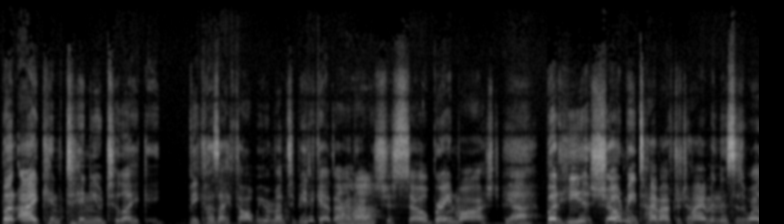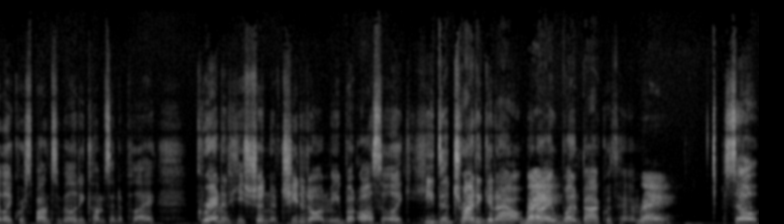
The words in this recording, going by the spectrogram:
But I continued to like because I thought we were meant to be together and I Uh-huh. was just so brainwashed. Yeah. But he showed me time after time, and this is where like responsibility comes into play. Granted, he shouldn't have cheated on me, but also like he did try to get out, and I went back with him. Right. So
